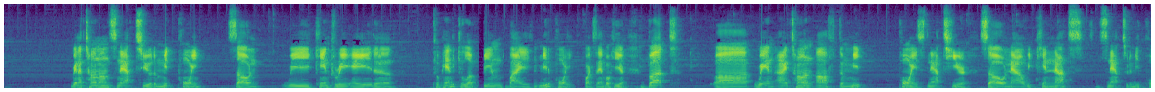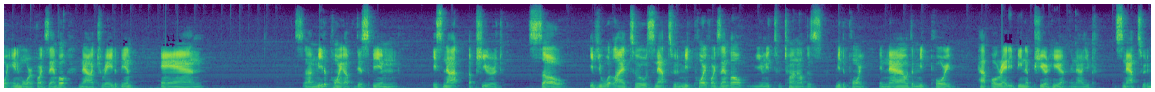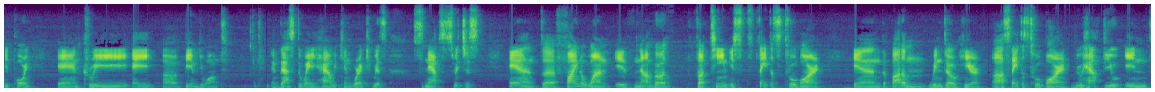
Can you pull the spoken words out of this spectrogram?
when I turn on snap to the midpoint so we can create a perpendicular beam by midpoint, for example here. But uh, when I turn off the midpoint snap here, so now we cannot snap to the midpoint anymore. For example, now I create a beam and uh, midpoint of this beam is not appeared. So if you would like to snap to the midpoint, for example, you need to turn up this midpoint. And now the midpoint have already been appeared here. And now you can snap to the midpoint and create a uh, beam you want. And that's the way how we can work with snap switches. And the final one is number 13 is status toolbar in the bottom window here, uh, status toolbar will help you in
